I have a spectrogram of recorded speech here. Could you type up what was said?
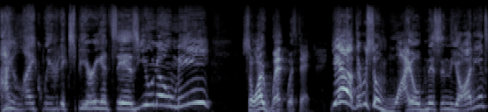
I like weird experiences. You know me. So I went with it yeah, there was some wildness in the audience.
